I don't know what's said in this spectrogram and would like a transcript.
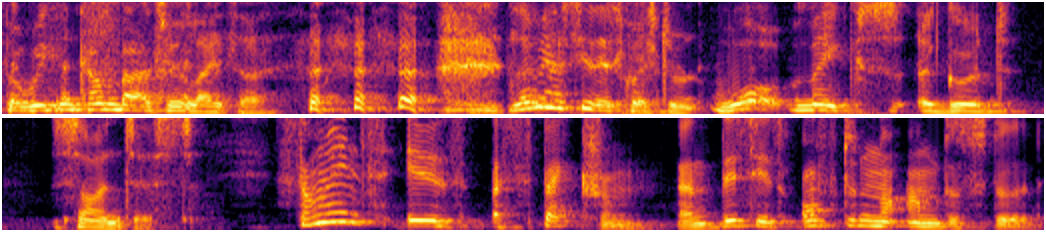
but we can come back to it later. Let me ask you this question What makes a good scientist? Science is a spectrum, and this is often not understood.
